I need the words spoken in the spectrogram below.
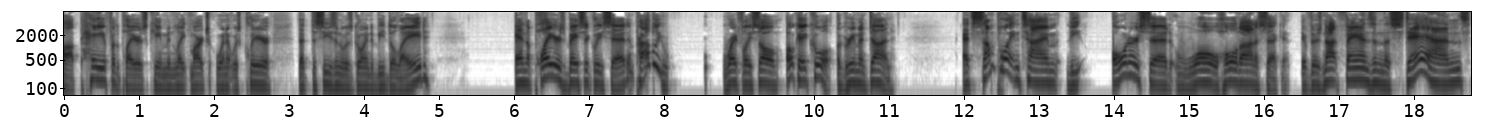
uh, pay for the players came in late March when it was clear that the season was going to be delayed. And the players basically said, and probably rightfully so, okay, cool, agreement done. At some point in time, the owner said, whoa, hold on a second. If there's not fans in the stands,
